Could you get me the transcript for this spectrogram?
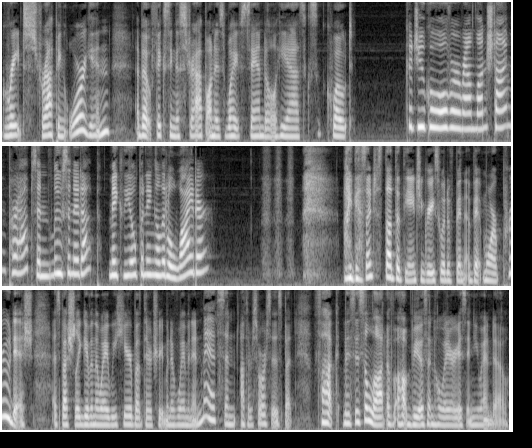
great strapping organ about fixing a strap on his wife's sandal, he asks, quote, Could you go over around lunchtime, perhaps, and loosen it up? Make the opening a little wider? I guess I just thought that the ancient Greeks would have been a bit more prudish, especially given the way we hear about their treatment of women in myths and other sources. But fuck, this is a lot of obvious and hilarious innuendo.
